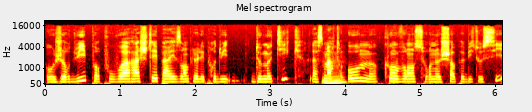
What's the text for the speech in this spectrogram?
aujourd'hui pour pouvoir acheter par exemple les produits domotiques, la smart Mhm. home qu'on vend sur nos shops B2C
